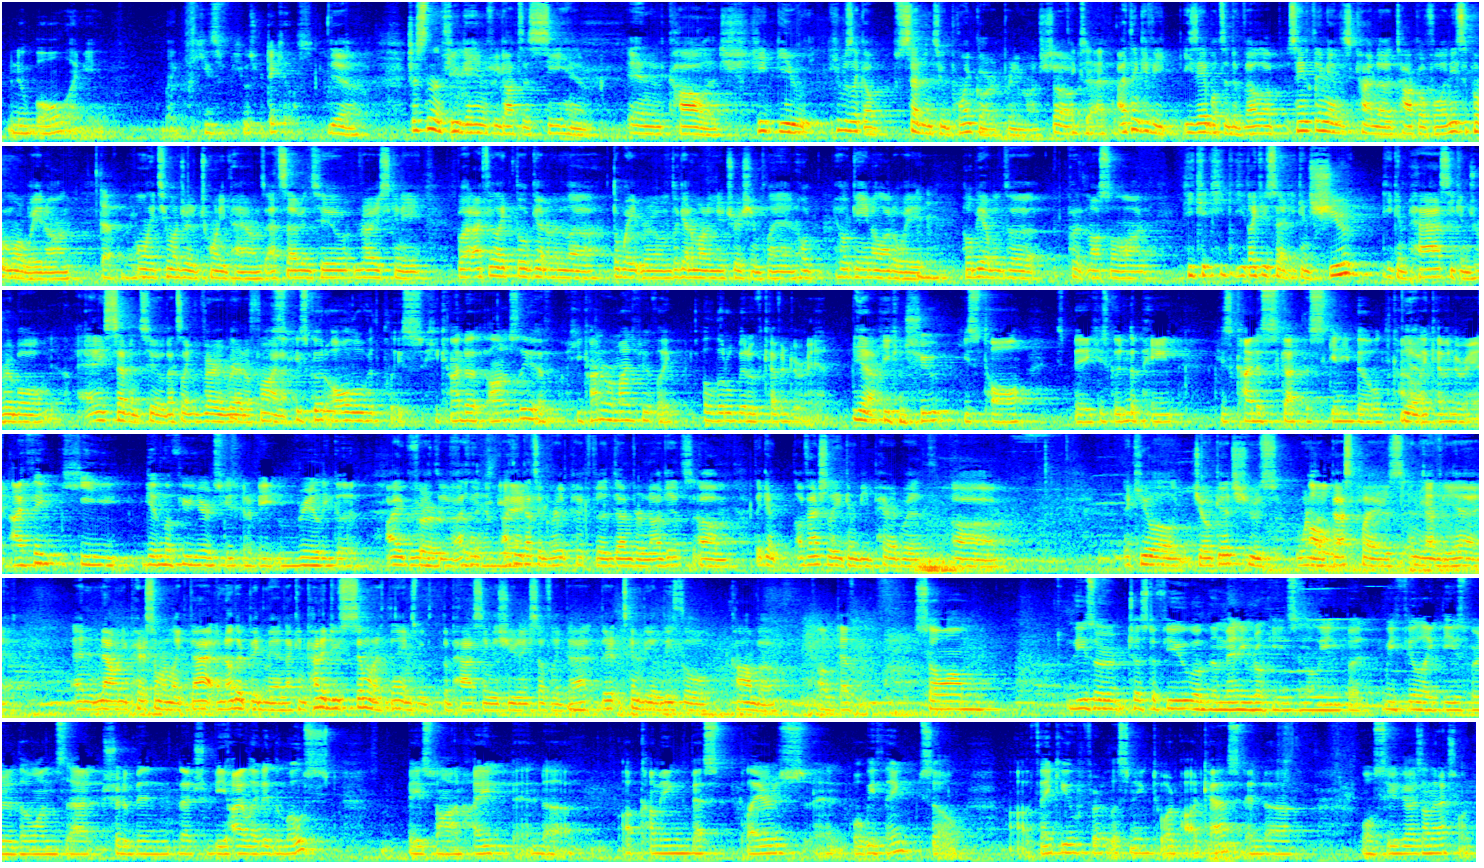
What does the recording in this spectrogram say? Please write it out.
Manute Bol, I mean, like he's he was ridiculous. Yeah, just in the few games we got to see him in college, he he, he was like a seven-two point guard pretty much. So Exactly. I think if he, he's able to develop, same thing as kind of Tacko Fall. He needs to put more weight on. Definitely. Only two hundred and twenty pounds at seven-two, very skinny. But I feel like they'll get him in the, the weight room. They'll get him on a nutrition plan. He'll he'll gain a lot of weight. Mhm. He'll be able to put muscle on. He, can, he, he like you said, he can shoot, he can pass, he can dribble, and he's seven two. That's like very rare to find. He's- He's good all over the place. He kind of, honestly, if he kind of reminds me of like a little bit of Kevin Durant. Yeah, He can shoot. He's tall. He's big. He's good in the paint. He's kind of got the skinny build, kind of Yeah. like Kevin Durant. I think he give him a few years, he's going to be really good. I agree for- with you. I think I think that's a great pick for the Denver Nuggets. Um, they can eventually can be paired with uh, Nikola Jokic, who's one of Oh, the best players in the definitely. NBA. And now when you pair someone like that, another big man that can kind of do similar things with the passing, the shooting, stuff like that, it's going to be a lethal combo. Oh, definitely. So, um, these are just a few of the many rookies in the league, but we feel like these were the ones that should have been that should be highlighted the most, based on hype and uh, upcoming best players and what we think. So, uh, thank you for listening to our podcast, and uh, we'll see you guys on the next one.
